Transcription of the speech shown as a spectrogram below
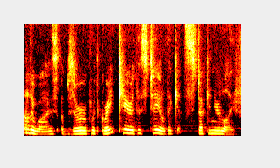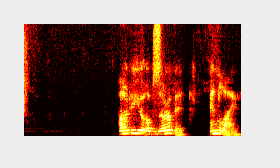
Otherwise, observe with great care this tail that gets stuck in your life. How do you observe it in life?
